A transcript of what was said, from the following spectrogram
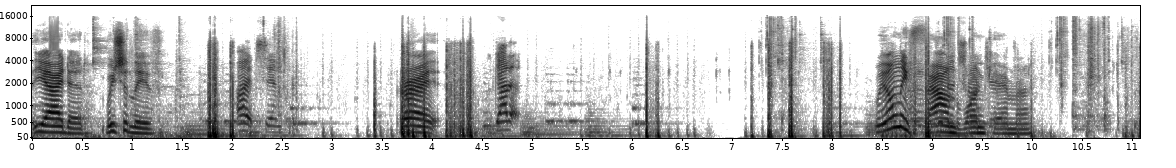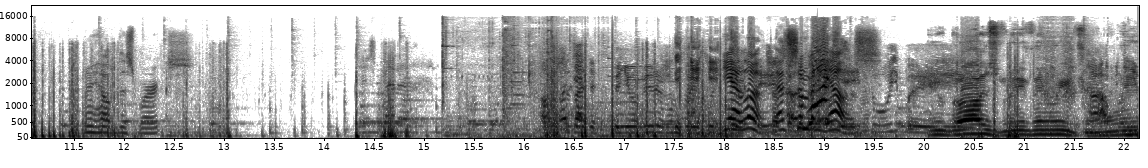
Yeah, I did. We should leave. All right, Sam. Alright. We gotta. We only found one charge it. camera. I hope this works. It's better. А сзади, ты не убежишь от своих Yeah, look, that's somebody else. You guys leaving regionally?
